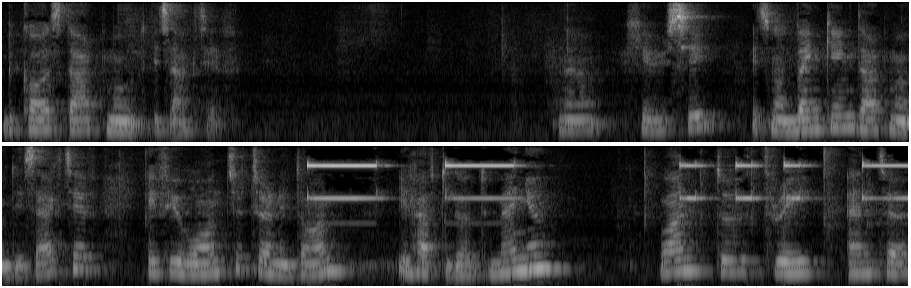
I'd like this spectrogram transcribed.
because dark mode is active. Now here you see it's not blinking, dark mode is active. If you want to turn it on, you have to go to menu, 1, 2, 3, enter.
